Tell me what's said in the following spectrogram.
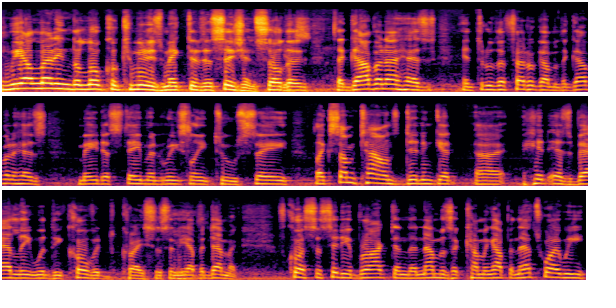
update? We are letting the local communities make the decision. So Yes. the, the governor has, and through the federal government, the governor has made a statement recently to say, like some towns didn't get uh, hit as badly with the COVID crisis and the epidemic. Of course, the city of Brockton, the numbers are coming up, and that's why we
